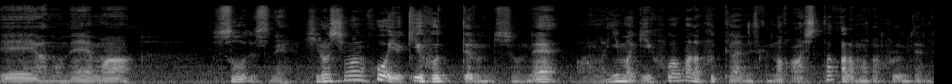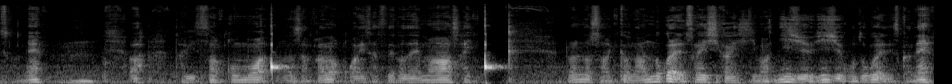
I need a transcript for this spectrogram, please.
えー、あのね、まあ、そうですね。広島の方雪降ってるんですよね。あの今、岐阜はまだ降ってないんですけど、なんか明日からまた降るみたいですかね。うん。あ、旅人さんこんばんは。ランドさんからのご挨拶でございます。はい。ランドさん今日何度くらいですか石垣島。20、25度くらいですかね。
